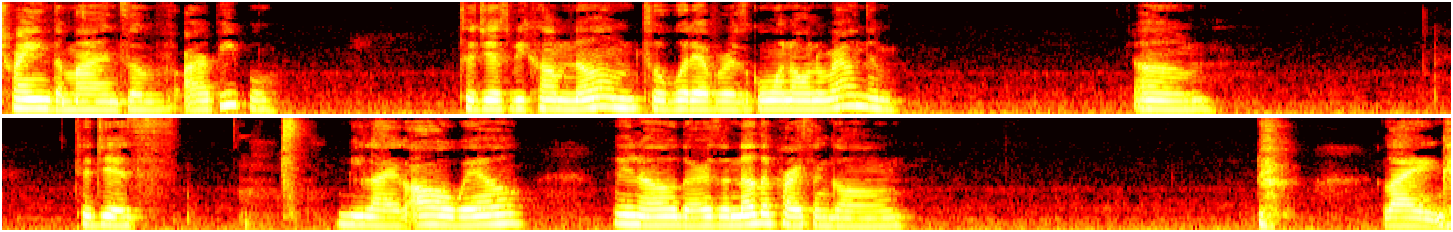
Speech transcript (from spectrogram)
train the minds of our people to just become numb to whatever is going on around them. Um, to just be like, oh, well, you know, there's another person gone. like,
